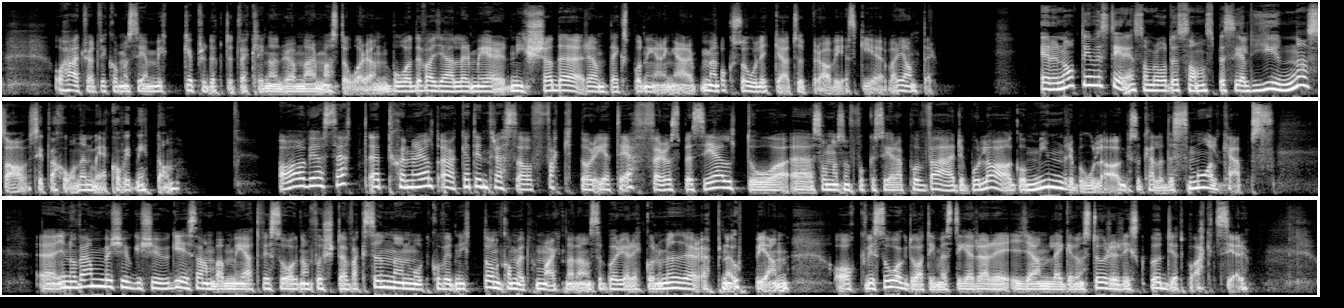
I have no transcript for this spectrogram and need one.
Och här tror jag att vi kommer att se mycket produktutveckling under de närmaste åren. Både vad gäller mer nischade ränteexponeringar men också olika typer av ESG-varianter. Är det något investeringsområde som speciellt gynnas av situationen med covid-19? Ja, vi har sett ett generellt ökat intresse av faktor-ETFer och speciellt då eh, sådana som fokuserar på värdebolag och mindre bolag, så kallade small caps. Eh, I november 2020 i samband med att vi såg de första vaccinen mot covid-19 komma ut på marknaden så börjar ekonomier öppna upp igen. Och vi såg då att investerare igen lägger en större riskbudget på aktier.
